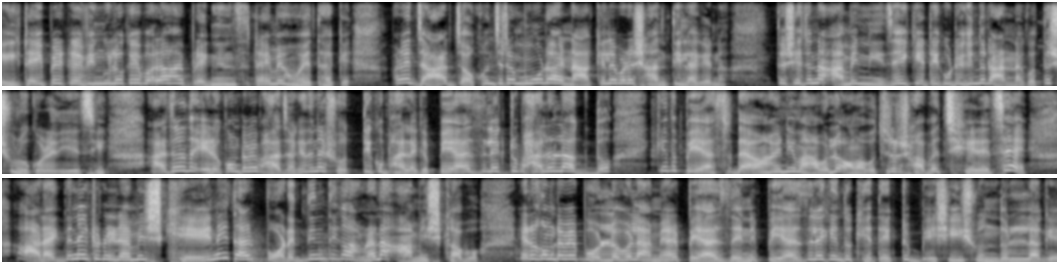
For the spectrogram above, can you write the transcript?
এই টাইপের ক্রেভিংগুলোকেই বলা হয় প্রেগনেন্সি টাইমে হয়ে থাকে। মানে যার যখন যেটা মুড হয়, না খেলে পরে শান্তি লাগে না। তো সেজন্য আমি নিজেই কেটে কুটে কিন্তু রান্না করতে শুরু করে দিয়েছি। আর জানো তো, এরকম টাইপের ভাজা খেতে না সত্যি খুব ভালো লাগে। পেঁয়াজ দিলে একটু ভালো লাগতো, কিন্তু পেঁয়াজটা দেওয়া হয়নি। মা বলে অমাবস্যাটা সবে ছেড়েছে, আর একদিন একটু নিরামিষ খেয়ে নিই তার পরের দিন থেকে আমরা না আমিষ খাব। এরকম টাইপের বলল বলে আমি আর পেঁয়াজ দিইনি। পেঁয়াজ দিলে কিন্তু খেতে একটু বেশিই সুন্দর লাগে।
